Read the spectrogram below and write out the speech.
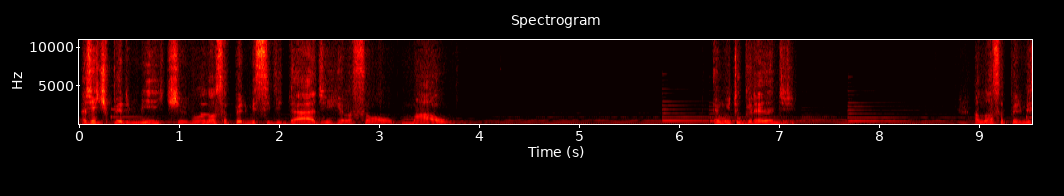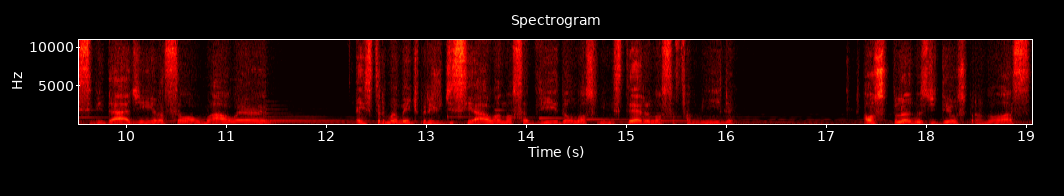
A gente permite, irmão, a nossa permissividade em relação ao mal é muito grande. A nossa permissividade em relação ao mal é, é extremamente prejudicial à nossa vida, ao nosso ministério, à nossa família, aos planos de Deus para nós.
